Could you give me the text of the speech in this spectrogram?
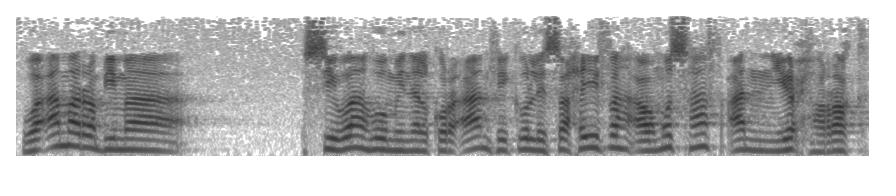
Wa amara bima siwahu minal Qur'an fi kulli sahifah aw mushaf an yuhrak.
